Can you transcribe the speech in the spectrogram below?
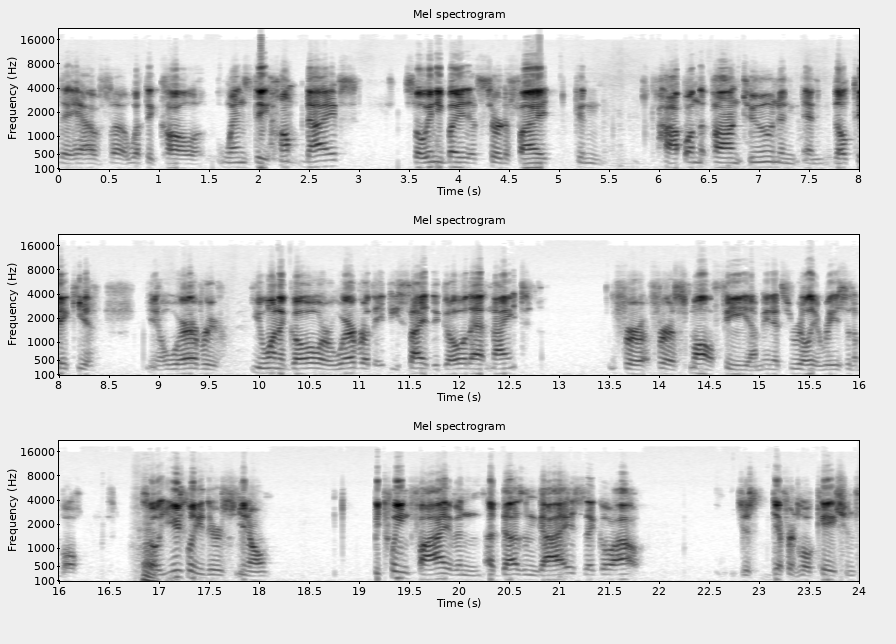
they have uh, what they call Wednesday hump dives. So anybody that's certified can hop on the pontoon and, and they'll take you, you know, wherever you want to go or wherever they decide to go that night for for a small fee. I mean, it's really reasonable. So usually there's you know between five and a dozen guys that go out, just different locations.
